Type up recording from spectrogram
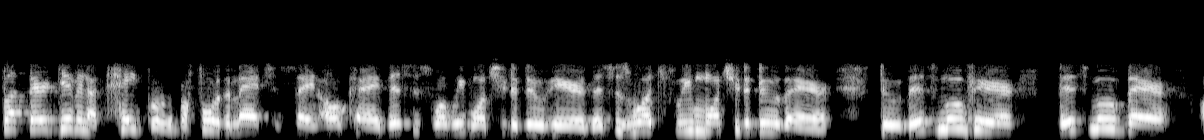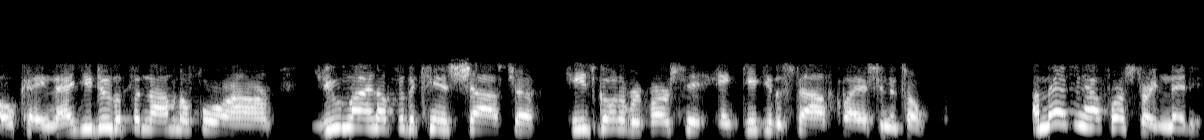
But they're giving a taper before the match and saying, okay, this is what we want you to do here. This is what we want you to do there. Do this move here, this move there. Okay, now you do the phenomenal forearm. You line up for the Kinshasa. He's going to reverse it and give you the Styles Clash and it's over. Imagine how frustrating that is.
